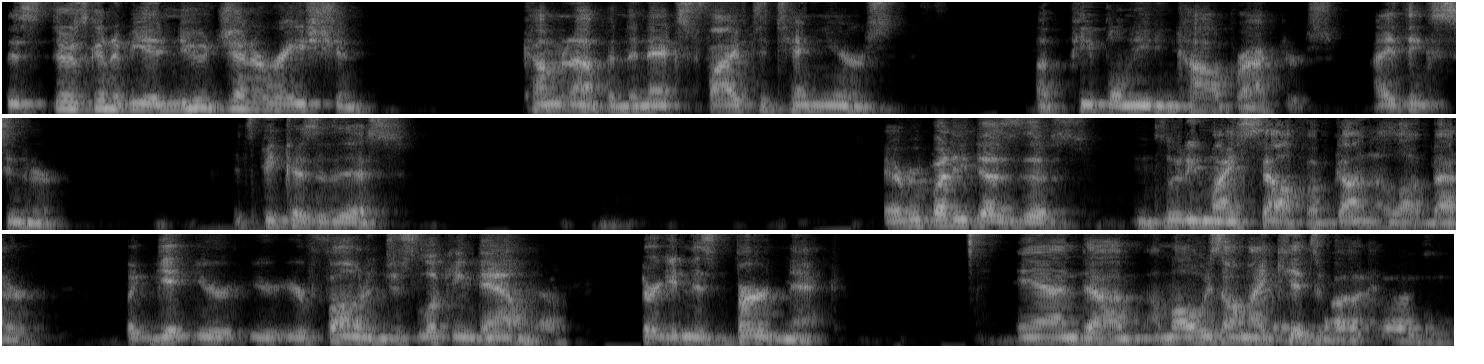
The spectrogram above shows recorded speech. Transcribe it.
This there's going to be a new generation coming up in the next five to ten years of people needing chiropractors. I think sooner. It's because of this. Everybody does this, including myself. I've gotten a lot better. But get your your, your phone and just looking down, yeah. start getting this bird neck. And um, I'm always on my kids about it. it.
